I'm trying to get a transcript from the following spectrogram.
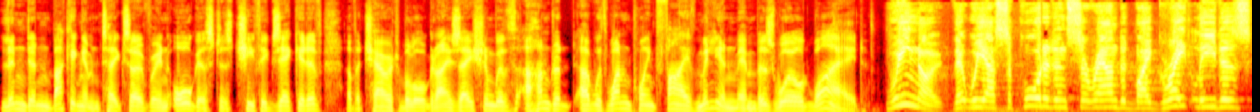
Lyndon Buckingham takes over in August as Chief Executive of a charitable organisation with, 100, uh, with 1.5 million members worldwide. We know that we are supported and surrounded by great leaders,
